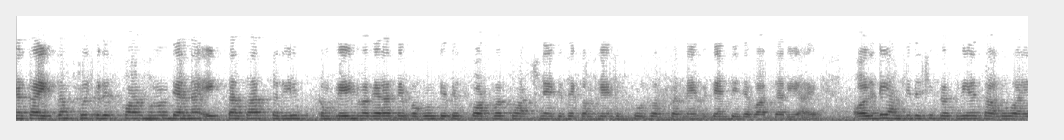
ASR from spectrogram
असा एकदम क्विक रिस्पॉन्स म्हणून त्यांना एक तासात सगळी कंप्लेंट वगैरे ते बघून तिथे स्पॉटवर पोहोचणे तिथे कंप्लेंट डिस्पोज ऑफ करणे ती त्यांची जबाबदारी आहे. ऑलरेडी आमची तशी प्रक्रिया चालू आहे.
